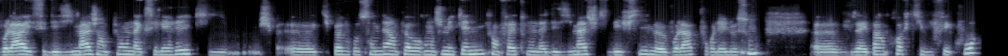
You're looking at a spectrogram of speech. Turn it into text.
voilà et c'est des images un peu en accéléré qui, qui peuvent ressembler un peu à Orange Mécanique en fait on a des images qui défilent voilà pour les leçons. Vous n'avez pas un prof qui vous fait cours.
